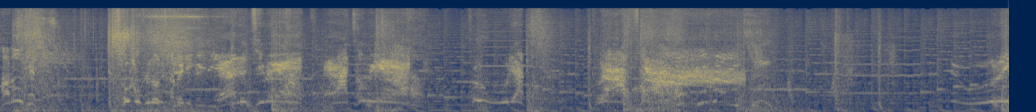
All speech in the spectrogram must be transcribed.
波動拳祖国のために。やるじめアトミーケンゃうわっ!うり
